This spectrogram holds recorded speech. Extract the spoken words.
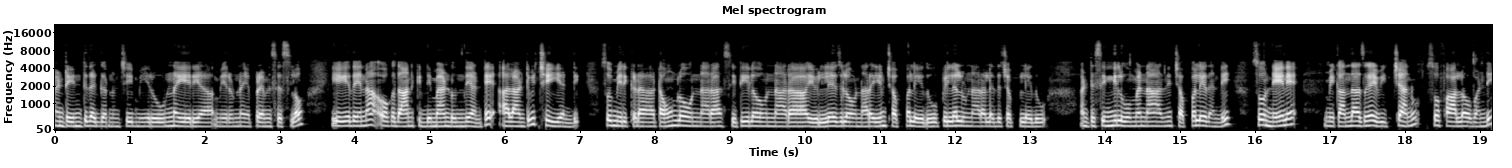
అంటే ఇంటి దగ్గర నుంచి మీరు ఉన్న ఏరియా మీరున్న ప్రెమిసెస్లో ఏదైనా ఒక దానికి డిమాండ్ ఉంది అంటే అలాంటివి చెయ్యండి. సో మీరు ఇక్కడ టౌన్లో ఉన్నారా సిటీలో ఉన్నారా విలేజ్లో ఉన్నారా ఏం చెప్పలేదు పిల్లలు ఉన్నారా లేదో చెప్పలేదు అంటే సింగిల్ ఉమెన్ అని చెప్పలేదండి. సో నేనే మీకు అందాజుగా ఇవి ఇచ్చాను. సో ఫాలో అవ్వండి.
